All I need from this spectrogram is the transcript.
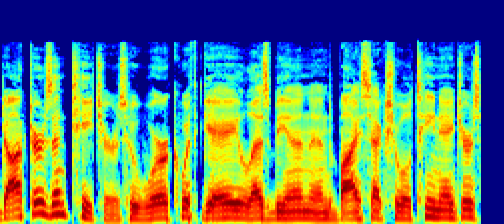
Doctors and teachers who work with gay, lesbian, and bisexual teenagers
